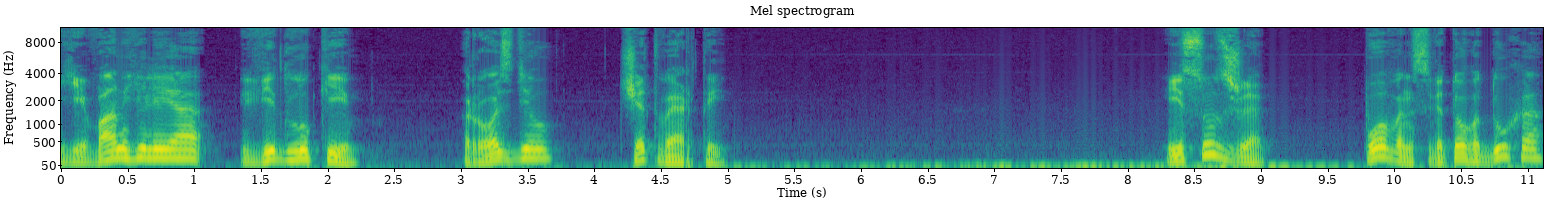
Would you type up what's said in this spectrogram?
Євангелія від Луки, розділ четвертий. Ісус же, повен Святого Духа,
